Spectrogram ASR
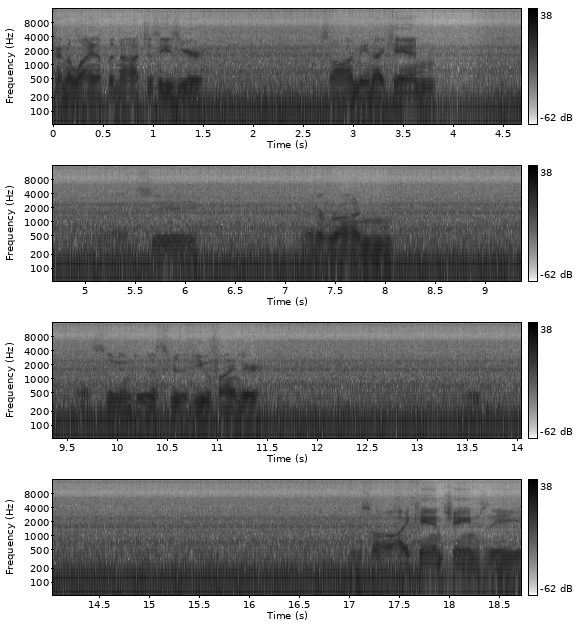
kind of line up the notches easier. So, I mean, I can, let's see, let it run. Let's see if we can do this through the viewfinder. so I can change the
